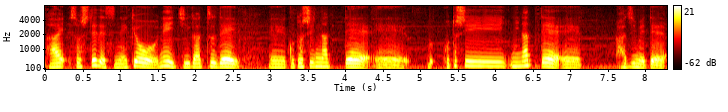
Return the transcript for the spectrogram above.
はいそしてですね今日ね1月で、えー、今年になって、えー、今年になって、えー、初めて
